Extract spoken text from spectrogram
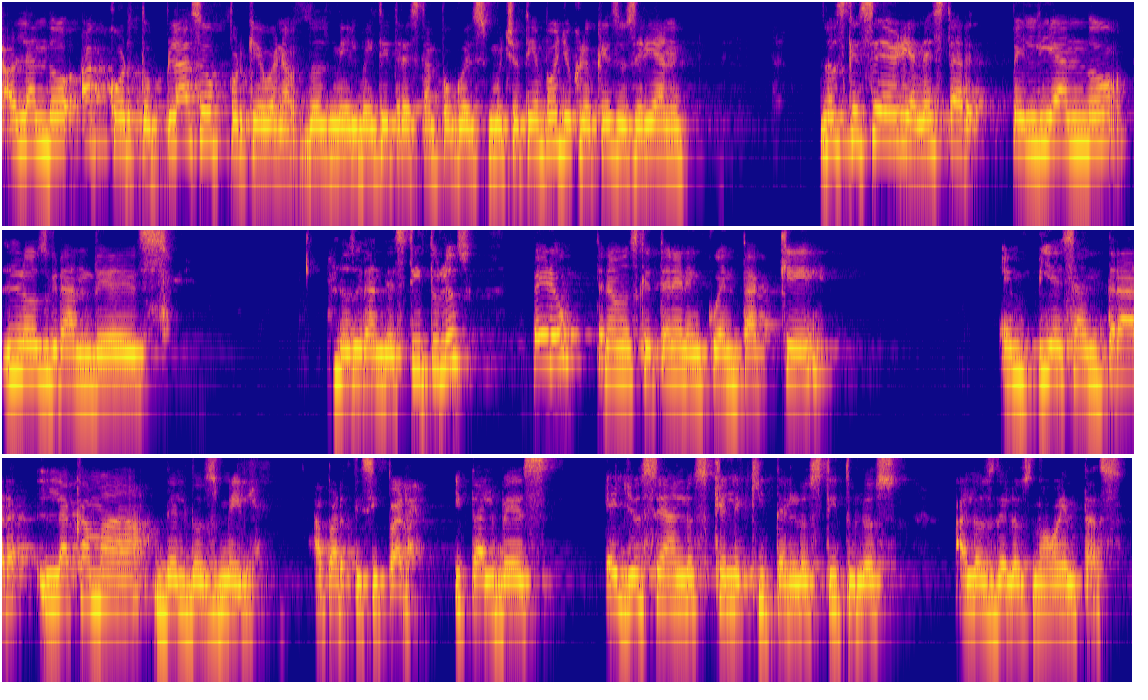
hablando a corto plazo, porque bueno, 2023 tampoco es mucho tiempo, yo creo que esos serían los que se deberían estar peleando los grandes, los grandes títulos, pero tenemos que tener en cuenta que empieza a entrar la camada del 2000 a participar y tal vez ellos sean los que le quiten los títulos a los de los noventas.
